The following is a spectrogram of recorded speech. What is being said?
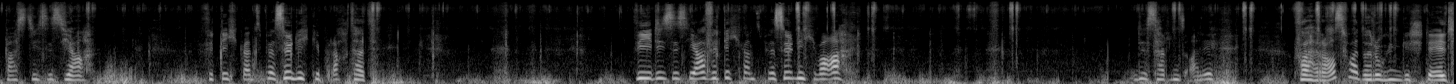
was dieses Jahr für dich ganz persönlich gebracht hat. Wie dieses Jahr für dich ganz persönlich war. Das hat uns alle vor Herausforderungen gestellt.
